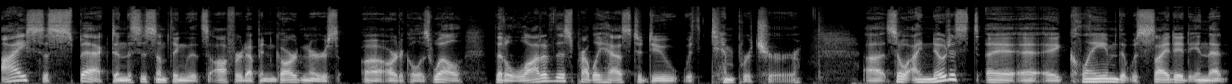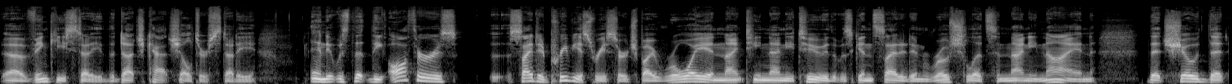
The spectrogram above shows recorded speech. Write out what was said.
I suspect, and this is something that's offered up in Gardner's uh, article as well, that a lot of this probably has to do with temperature. Uh, so I noticed a, a, a, claim that was cited in that uh, study, the Dutch cat shelter study, and it was that the authors uh, cited previous research by Roy in 1992 that was again cited in Rochlitz in 99 that showed that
